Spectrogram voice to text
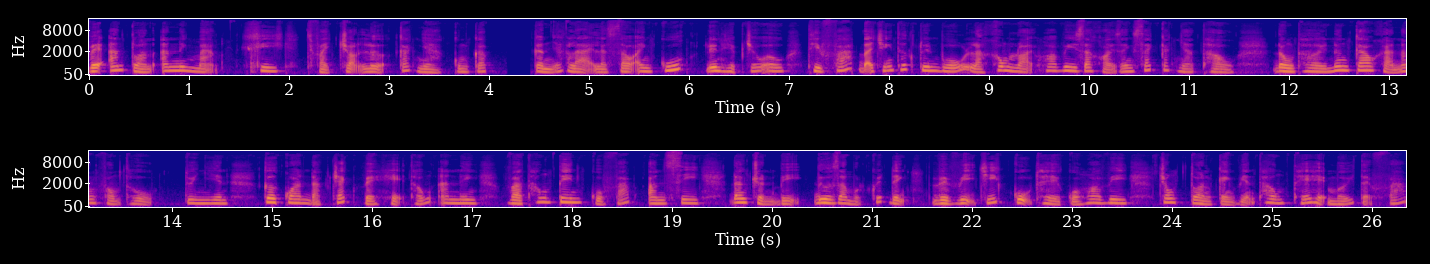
về an toàn an ninh mạng khi phải chọn lựa các nhà cung cấp. Cần nhắc lại là sau Anh Quốc, Liên hiệp châu Âu thì Pháp đã chính thức tuyên bố là không loại Hoa Vi ra khỏi danh sách các nhà thầu, đồng thời nâng cao khả năng phòng thủ Tuy nhiên, cơ quan đặc trách về hệ thống an ninh và thông tin của Pháp ANSI đang chuẩn bị đưa ra một quyết định về vị trí cụ thể của Hoa Vi trong toàn cảnh viễn thông thế hệ mới tại Pháp.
